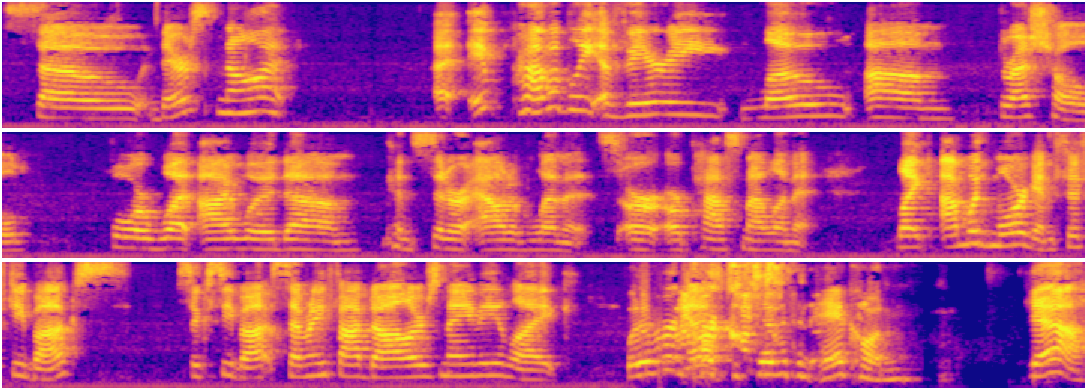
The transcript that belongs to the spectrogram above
so there's not. Uh, it probably a very low um, threshold for what I would um, consider out of limits or, or past my limit. Like I'm with Morgan, fifty bucks, sixty bucks, seventy five dollars maybe. Like Whatever it costs to service an aircon. yeah.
